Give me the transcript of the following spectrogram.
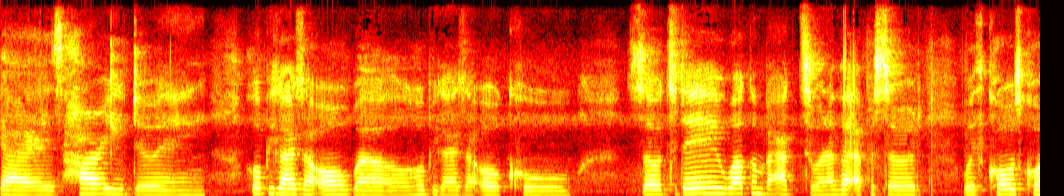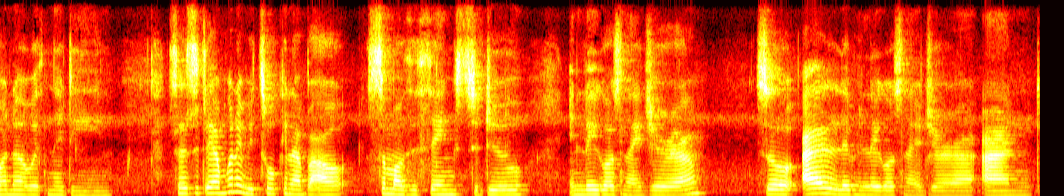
Guys, how are you doing? Hope you guys are all well. Hope you guys are all cool. So, today, welcome back to another episode with Coyle's Corner with Nadine. So, today I'm going to be talking about some of the things to do in Lagos, Nigeria. So, I live in Lagos, Nigeria, and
